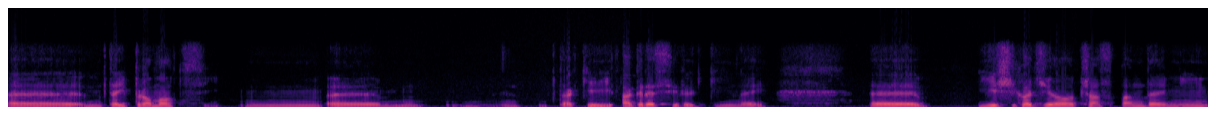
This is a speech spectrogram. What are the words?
e, tej promocji, mm, takiej agresji religijnej. Jeśli chodzi o czas pandemii,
